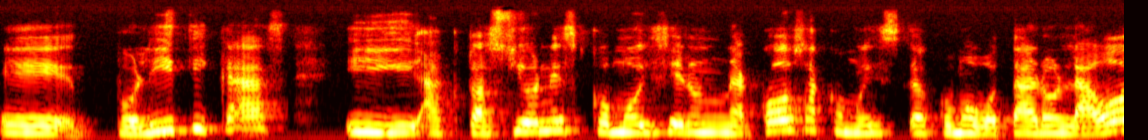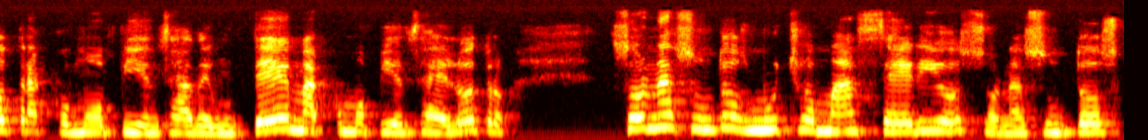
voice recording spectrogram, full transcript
eh, políticas y actuaciones, como hicieron una cosa, cómo, cómo votaron la otra, cómo piensa de un tema, cómo piensa del otro. Son asuntos mucho más serios, son asuntos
